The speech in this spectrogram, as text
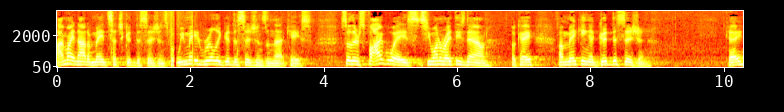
I might not have made such good decisions. But we made really good decisions in that case. So there's five ways. So you want to write these down, okay? I'm making a good decision. Okay?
